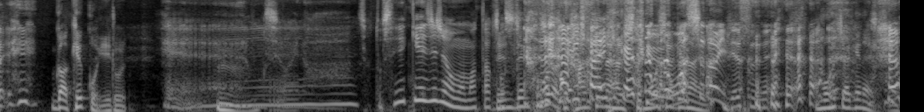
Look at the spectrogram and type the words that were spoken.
が結構いる。へうんえ、面白いな。ちょっと整形事情もまたこう全然子育て関係ない話で申し訳面ない。白いですね。申し訳ないですね。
